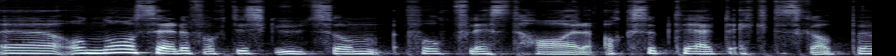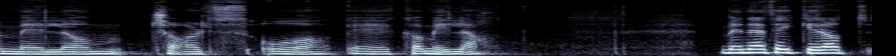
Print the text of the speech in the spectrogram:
Eh, og nå ser det faktisk ut som folk flest har akseptert ekteskapet mellom Charles og Camilla. Men jeg tenker at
